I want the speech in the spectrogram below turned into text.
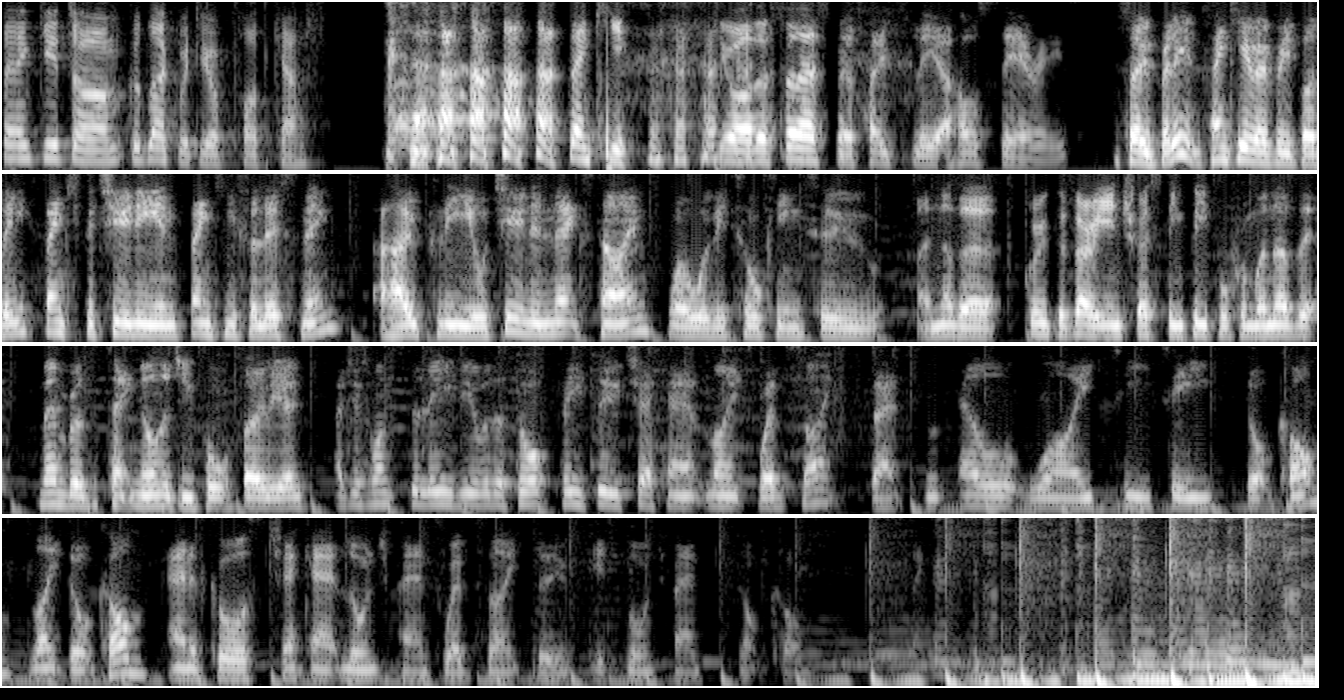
Thank you, Tom. Good luck with your podcast. Thank you. You are the first of hopefully a whole series. So brilliant. Thank you, everybody. Thank you for tuning in. Thank you for listening. Hopefully, you'll tune in next time where we'll be talking to another group of very interesting people from another member of the technology portfolio. I just wanted to leave you with a thought. Please do check out Lytt's website. That's lytt.com, light.com. And of course, check out Launchpad's website too. It's launchpad.com. Thank you.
